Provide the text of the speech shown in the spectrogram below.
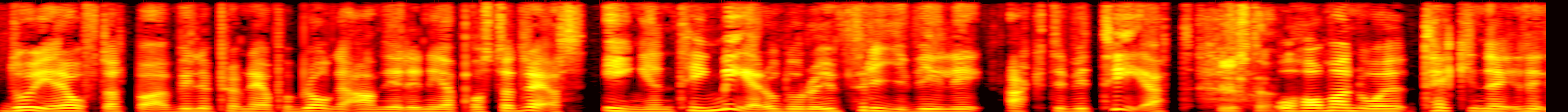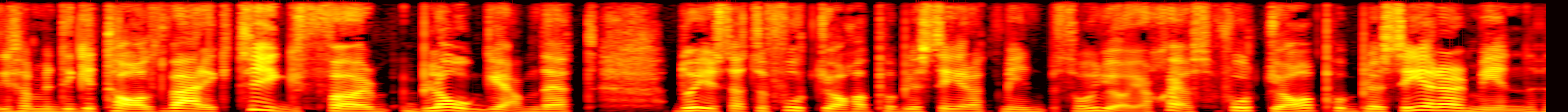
då är det ofta att bara vill du prenumerera på bloggen, ange din e-postadress, ingenting mer och då är det en frivillig aktivitet. Och har man då liksom ett digitalt verktyg för bloggandet, då är det så att så fort jag har publicerat min, så gör jag själv, så fort jag publicerar min,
